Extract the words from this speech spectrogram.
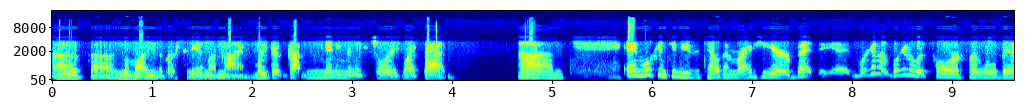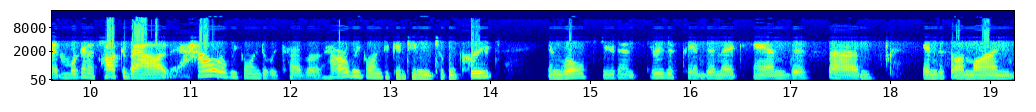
of uh, Lamar University alumni. We've got many many stories like that. Um, and we'll continue to tell them right here. But uh, we're gonna we're gonna look forward for a little bit, and we're gonna talk about how are we going to recover? How are we going to continue to recruit, enroll students through this pandemic and this um, in this online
